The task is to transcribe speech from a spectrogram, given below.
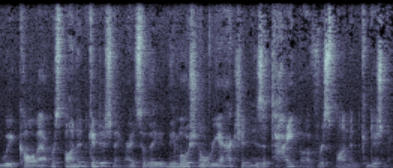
We call that respondent conditioning, right? So, the, the emotional reaction is a type of respondent conditioning.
